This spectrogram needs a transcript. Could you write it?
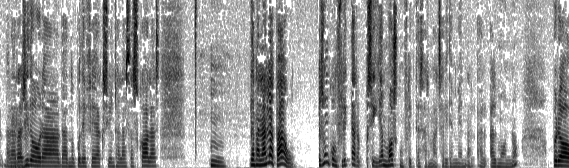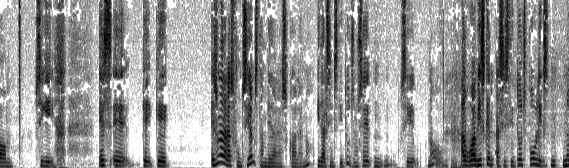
de la mm -hmm. regidora, de no poder fer accions a les escoles, mm, demanant la pau. És un conflicte, o sigui, hi ha molts conflictes armats, evidentment, al, al, al món, no? Però, o sigui, és eh, que, que és una de les funcions també de l'escola no? i dels instituts no sé mm, si no? Uh mhm. -huh. algú ha vist que als instituts públics no,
